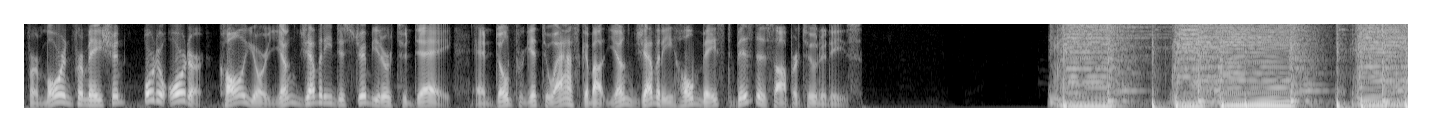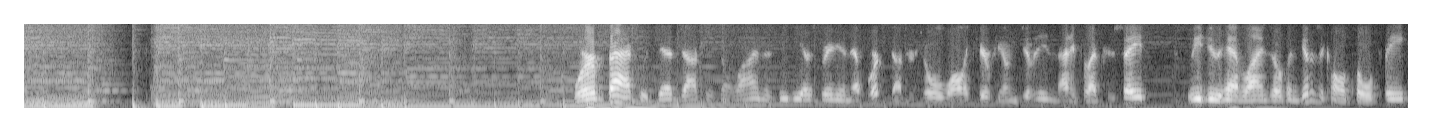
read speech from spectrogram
For more information or to order, call your Youngevity distributor today. And don't forget to ask about Youngevity home based business opportunities. We're back with Dead Doctors Don't Lie on the CBS Radio Network. Dr. Joel Wallach here for Youngevity and 90 for Life Crusade. We do have lines open. Give us a call toll free,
